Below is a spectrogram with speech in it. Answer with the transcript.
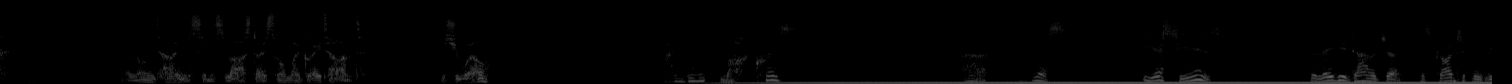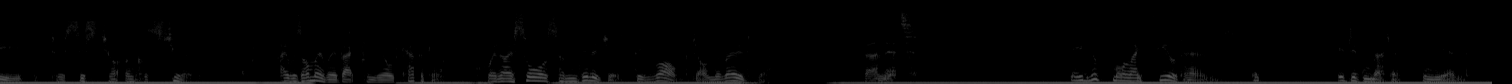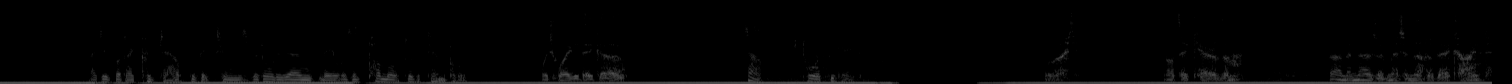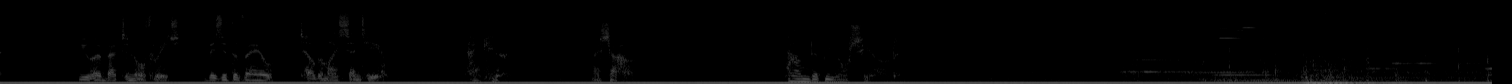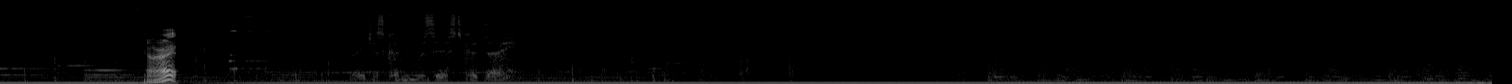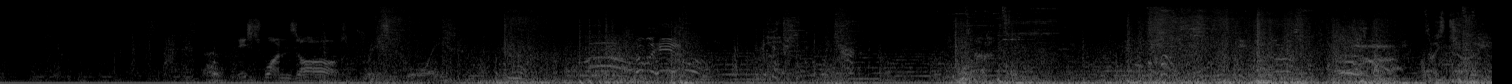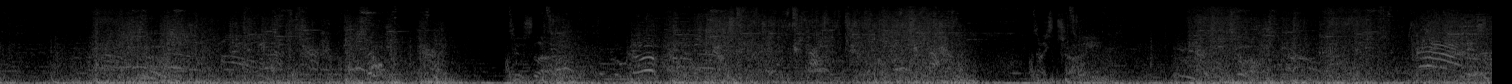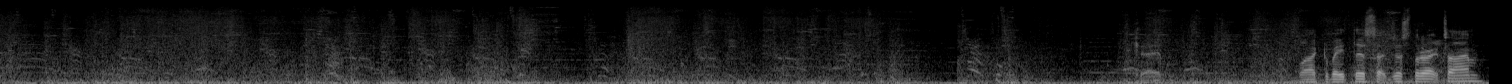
a long time since last I saw my great aunt. Is she well? My Lord Marquis? Ah, yes. Yes, she is. The Lady Dowager has granted me leave to assist your Uncle Stuart. I was on my way back from the old capital when I saw some villagers being robbed on the road here. Bandits. They looked more like field hands, but it didn't matter in the end. I did what I could to help the victims, but all it earned me was a pommel to the temple. Which way did they go? South, toward the gate. All right. I'll take care of them. Founder knows I've met enough of their kind. You head back to Northreach, visit the Vale, tell them I sent you. Thank you. I shall. Founder be your shield. All right. They just couldn't resist, could they? Activate this at just the right time.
